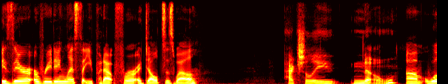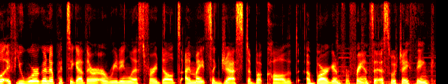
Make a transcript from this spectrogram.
Is there a reading list that you put out for adults as well? Actually, no. Um, well, if you were going to put together a reading list for adults, I might suggest a book called A Bargain for Frances, which I think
